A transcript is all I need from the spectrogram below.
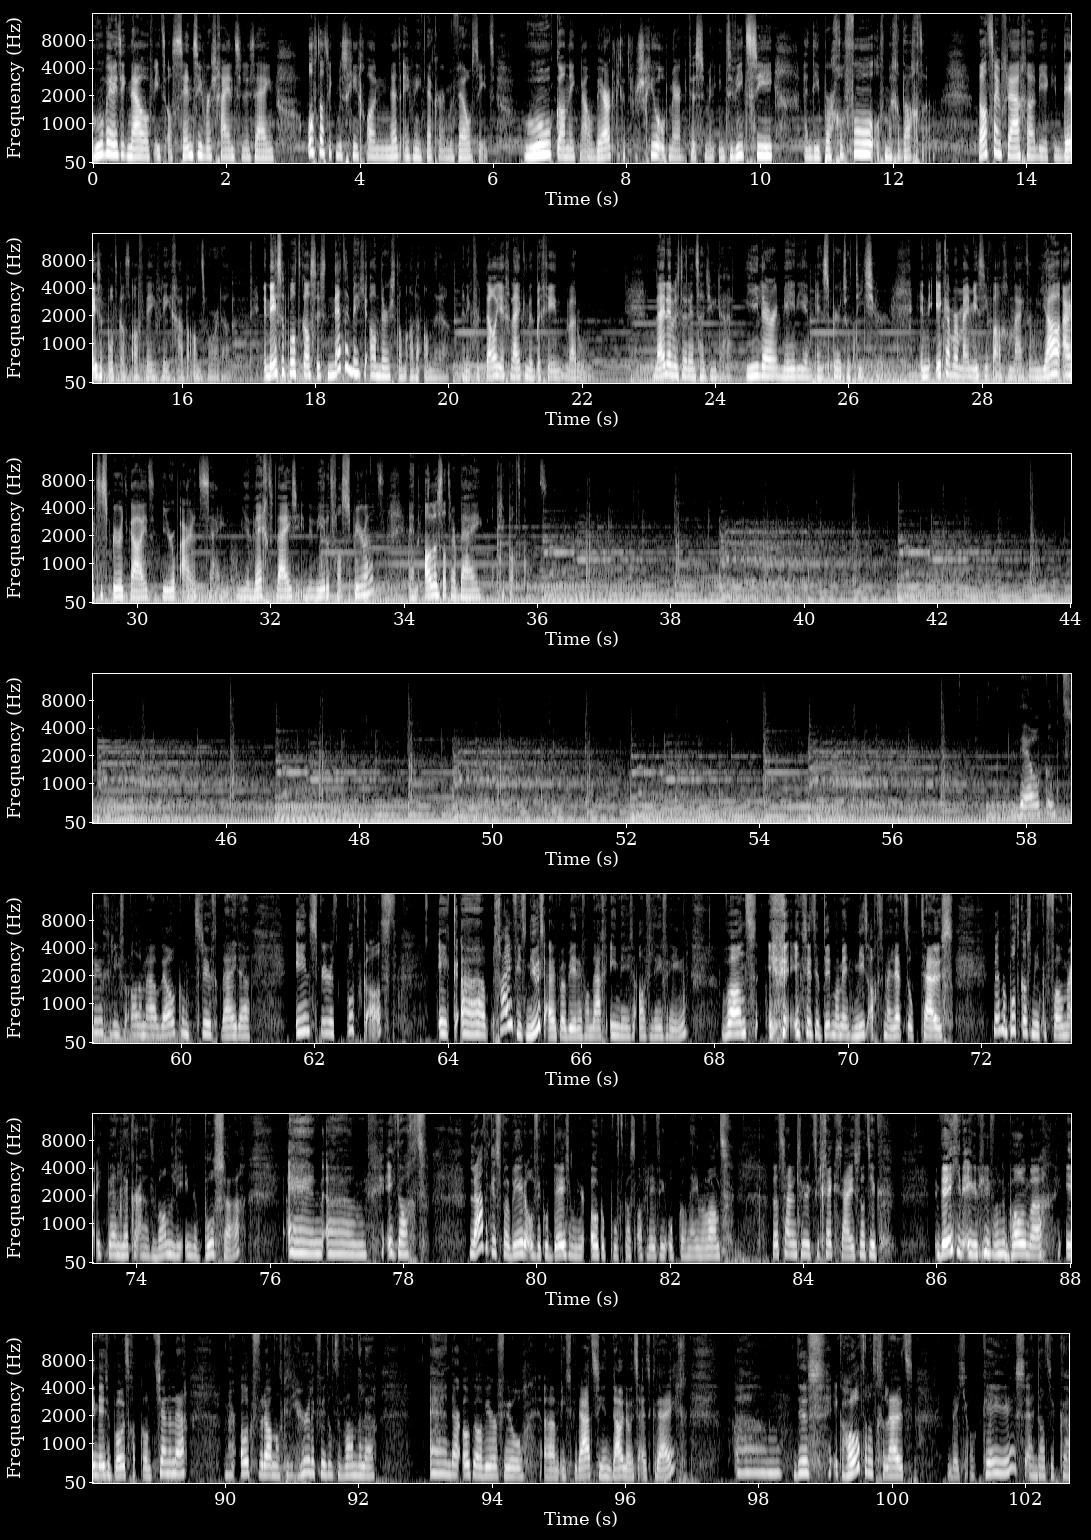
Hoe weet ik nou of iets ascensieverschijnselen zijn of dat ik misschien gewoon net even niet lekker in mijn vel zit? Hoe kan ik nou werkelijk het verschil opmerken tussen mijn intuïtie, een dieper gevoel of mijn gedachten? Dat zijn vragen die ik in deze podcastaflevering ga beantwoorden. En deze podcast is net een beetje anders dan alle andere. En ik vertel je gelijk in het begin waarom. Mijn naam is Lorenza Jula, healer, medium en spiritual teacher. En ik heb er mijn missie van gemaakt om jouw aardse spirit guide hier op aarde te zijn. Om je weg te wijzen in de wereld van spirit en alles wat daarbij op je pad komt. Welkom terug, lieve allemaal. Welkom terug bij de In Spirit podcast. Ik uh, ga even iets nieuws uitproberen vandaag in deze aflevering. Want ik zit op dit moment niet achter mijn laptop thuis met mijn podcastmicrofoon. Maar ik ben lekker aan het wandelen in de bossen. En uh, ik dacht, laat ik eens proberen of ik op deze manier ook een podcastaflevering op kan nemen. Want dat zou natuurlijk te gek zijn, zodat ik een beetje de energie van de bomen in deze boodschap kan channelen. Maar ook vooral omdat ik het heerlijk vind om te wandelen. En daar ook wel weer veel um, inspiratie en downloads uit krijg. Um, dus ik hoop dat het geluid een beetje oké is. En dat ik uh,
